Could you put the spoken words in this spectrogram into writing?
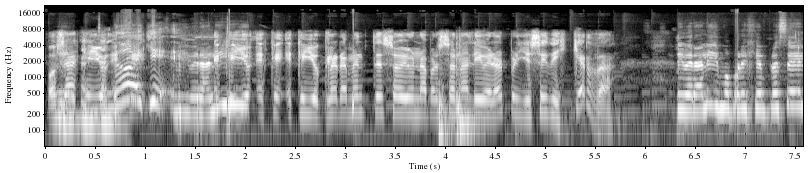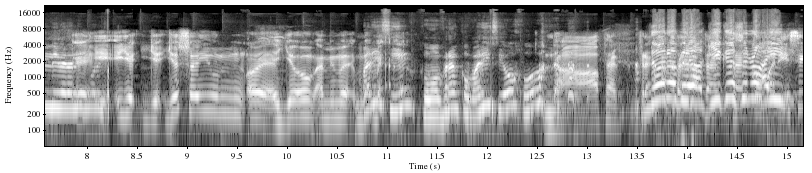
O sea, es que yo. No, es es que, que. es Liberalismo, que yo, es que, es que yo claramente soy una persona liberal, pero yo soy de izquierda. Liberalismo, por ejemplo, ese es el liberalismo. Eh, y yo, yo, yo soy un. eh, yo, a mí me. me- Parisi, ¿eh? como Franco Parisi, ojo. No, Fran- Fran- No, no, pero Fran- aquí hay que Franco uno ahí. Parisi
